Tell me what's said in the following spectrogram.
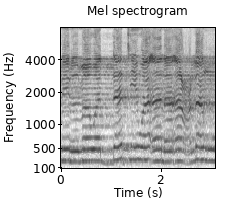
بالمودة وأنا أعلم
